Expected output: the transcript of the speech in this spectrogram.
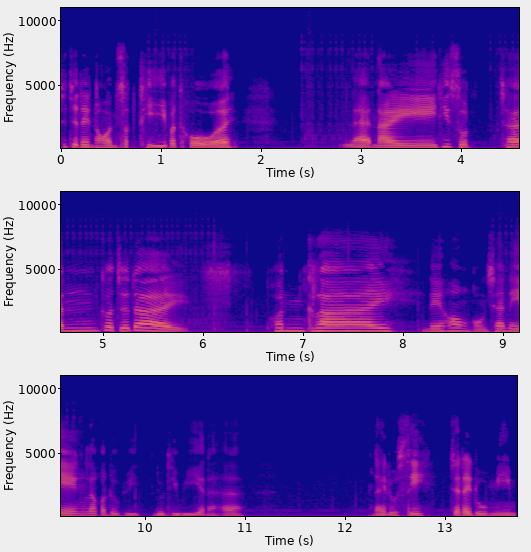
ฉันจะได้นอนสักทีปะโถเอ้ย และในที่สุดฉันก็จะได้ผ่อนคลายในห้องของฉันเองแล้วก็ดูดูทีวีอะนะเออไหนดูสิ จะได้ดูมีม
